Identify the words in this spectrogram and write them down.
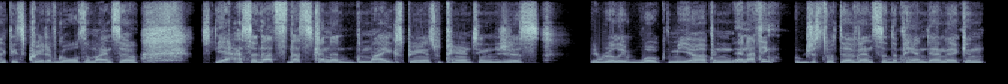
like these creative goals of mine. So yeah, so that's, that's kind of my experience with parenting. Just, it really woke me up. And, and I think just with the events of the pandemic and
